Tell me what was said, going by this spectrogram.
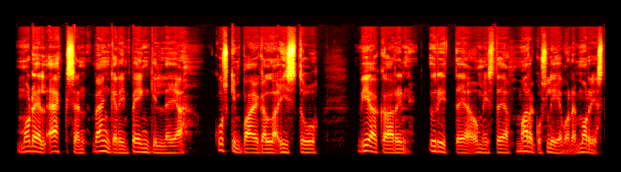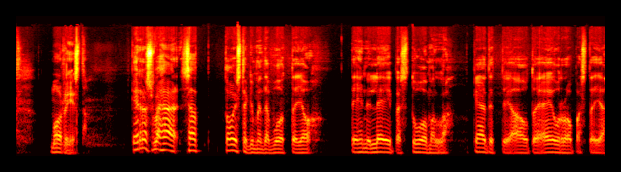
Model Xn vänkärin penkillä ja kuskin paikalla istuu Viakaarin yrittäjäomistaja Markus Lievonen. Morjesta. Morjesta. Kerros vähän, sä oot toistakymmentä vuotta jo tehnyt leipäs tuomalla käytettyjä autoja Euroopasta ja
